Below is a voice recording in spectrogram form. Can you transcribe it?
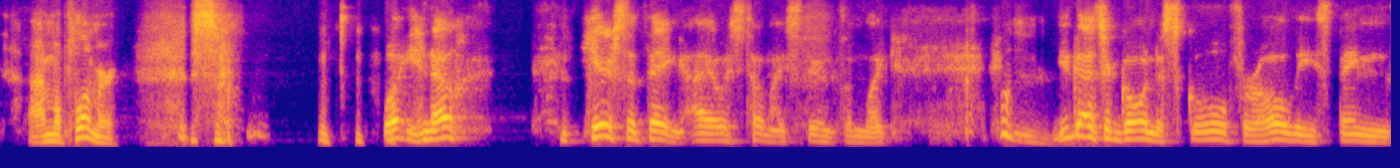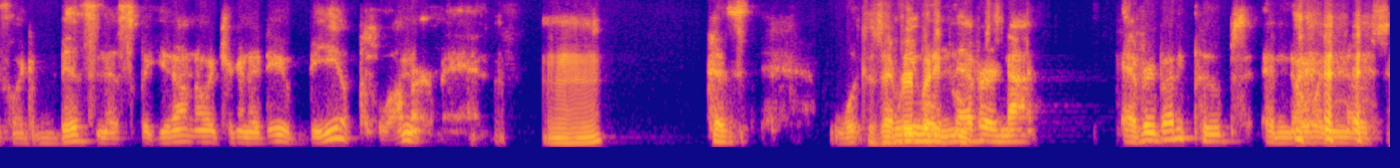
I'm a plumber, so well you know here's the thing i always tell my students i'm like Hmm. you guys are going to school for all these things like business but you don't know what you're going to do. Be a plumber man. Mm-hmm. Because because we will everybody never not everybody poops and nobody knows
